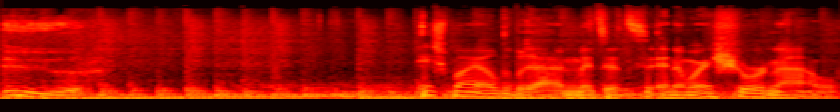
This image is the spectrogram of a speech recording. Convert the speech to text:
uur. Ismaël de Bruin met het NOS Journaal.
